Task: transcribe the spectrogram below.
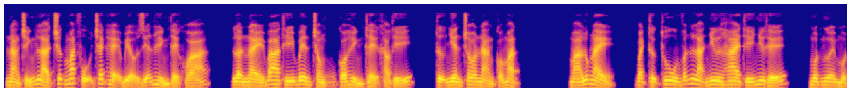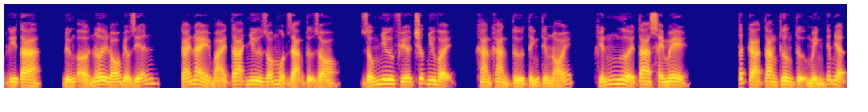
nàng chính là trước mắt phụ trách hệ biểu diễn hình thể khóa, lần này ba thí bên trong có hình thể khảo thí, tự nhiên cho nàng có mặt. Mà lúc này, bạch thực thu vẫn là như hai thí như thế, một người một guitar, đứng ở nơi đó biểu diễn, cái này bài ta như gió một dạng tự do, giống như phía trước như vậy, khàn khàn từ tính tiếng nói, khiến người ta say mê. Tất cả tang thương tự mình tiếp nhận.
